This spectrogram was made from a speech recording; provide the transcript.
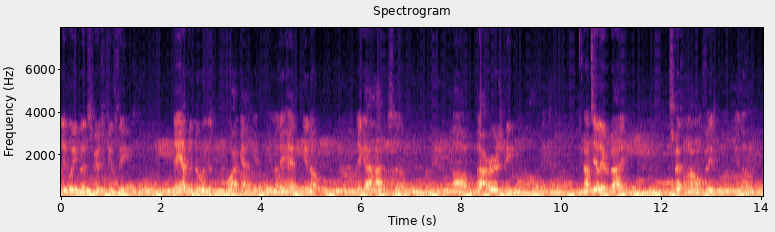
Lee Williams and Spiritual QCs, they have been doing this before I got here. You know, they had, you know, they got hot and stuff. Um, but I urge people, I tell everybody, especially when I'm on Facebook, you know,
